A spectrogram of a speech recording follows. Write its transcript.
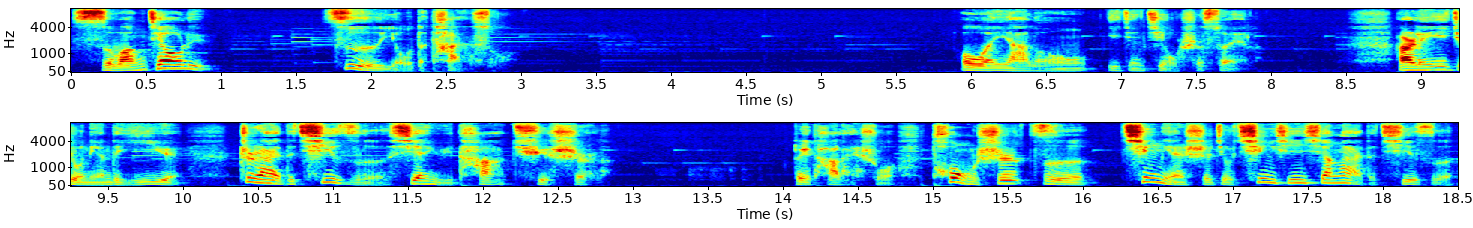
死亡焦虑、自由的探索。欧文·亚龙已经九十岁了。二零一九年的一月，挚爱的妻子先于他去世了。对他来说，痛失自青年时就倾心相爱的妻子，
